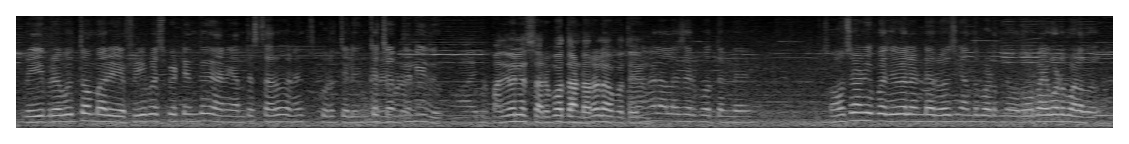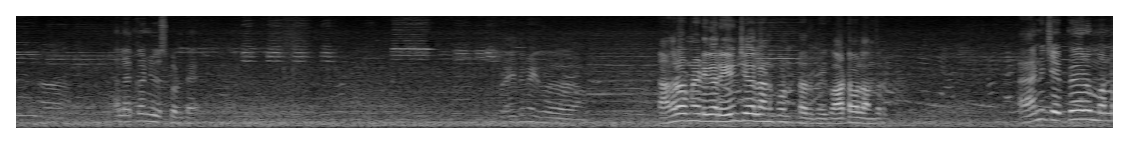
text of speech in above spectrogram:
ఇప్పుడు ఈ ప్రభుత్వం మరి ఫ్రీ బస్ పెట్టింది ఆయనకి ఎంత ఇస్తారు అనేది కూడా తెలియదు ఇంకా చెప్ తెలియదు ఇప్పుడు పదివేలు సరిపోద్ది అంటారా లేకపోతే? పదివేలు అలా సరిపోతుందండి సంవత్సరానికి పదివేలు అంటే రోజుకి ఎంత పడుతుంది? రూపాయి కూడా పడదు. ఆ లెక్కను చూసుకుంటే. ఇప్పుడైతే మీకు చంద్రబాబు నాయుడు గారు ఏం చేయాలనుకుంటున్నారు మీకు ఆటో వాళ్ళందరూ? అని చెప్పారు. మన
